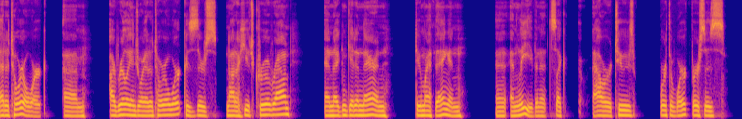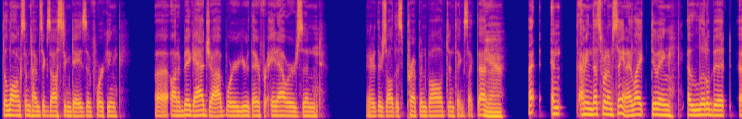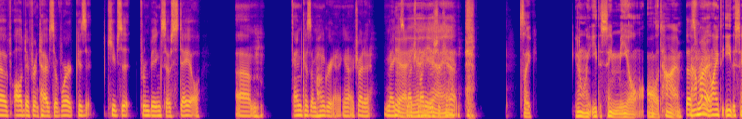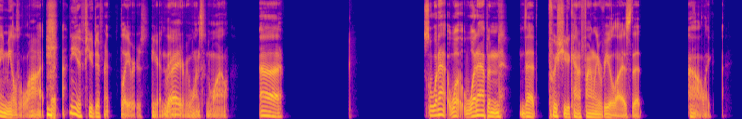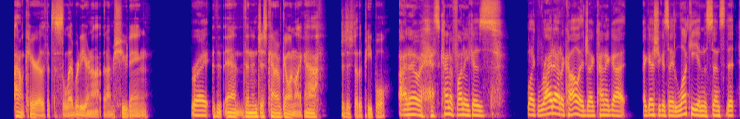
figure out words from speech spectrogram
editorial work. Um, I really enjoy editorial work because there's not a huge crew around, and I can get in there and do my thing and and, and leave, and it's like an hour or two's worth of work versus the long, sometimes exhausting days of working uh, on a big ad job where you're there for eight hours and there's all this prep involved and things like that. Yeah. I, and I mean, that's what I'm saying. I like doing a little bit of all different types of work because it keeps it from being so stale. Um, and because I'm hungry, you know, I try to make yeah, as much yeah, money yeah, as you can. it's like you don't want to eat the same meal all the time. That's I right. might like to eat the same meals a lot, but I need a few different flavors here and there right. every once in a while. Uh, so what ha- what what happened that pushed you to kind of finally realize that oh like I don't care if it's a celebrity or not that I'm shooting. Right. And then just kind of going like ah they're just other people. I know it's kind of funny cuz like right out of college I kind of got I guess you could say lucky in the sense that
